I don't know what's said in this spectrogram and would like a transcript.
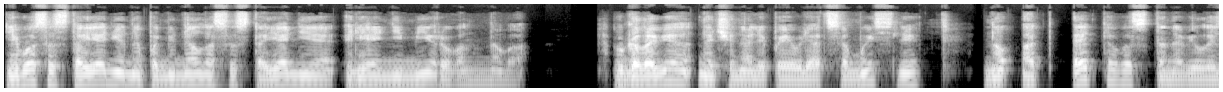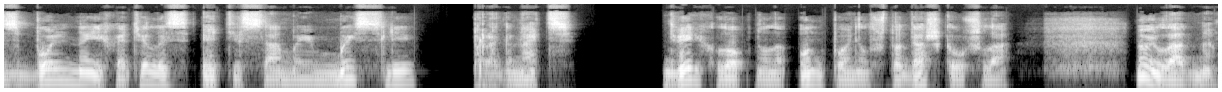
Его состояние напоминало состояние реанимированного. В голове начинали появляться мысли, но от этого становилось больно и хотелось эти самые мысли прогнать. Дверь хлопнула, он понял, что Дашка ушла. Ну и ладно.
